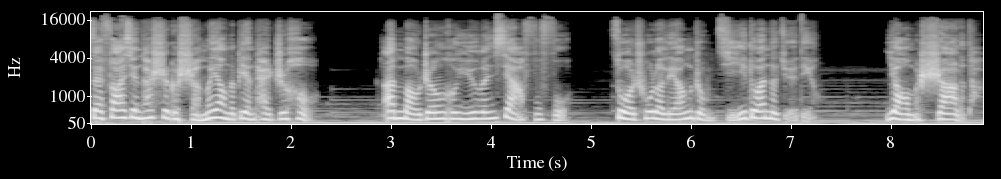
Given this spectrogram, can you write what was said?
在发现他是个什么样的变态之后，安保征和于文夏夫妇做出了两种极端的决定：要么杀了他，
